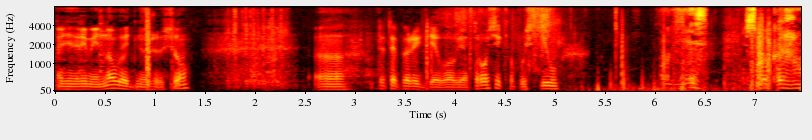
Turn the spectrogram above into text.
Один ремень новый, один уже все. Вот это переделал. Я тросик опустил. Вот здесь. Сейчас покажу.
